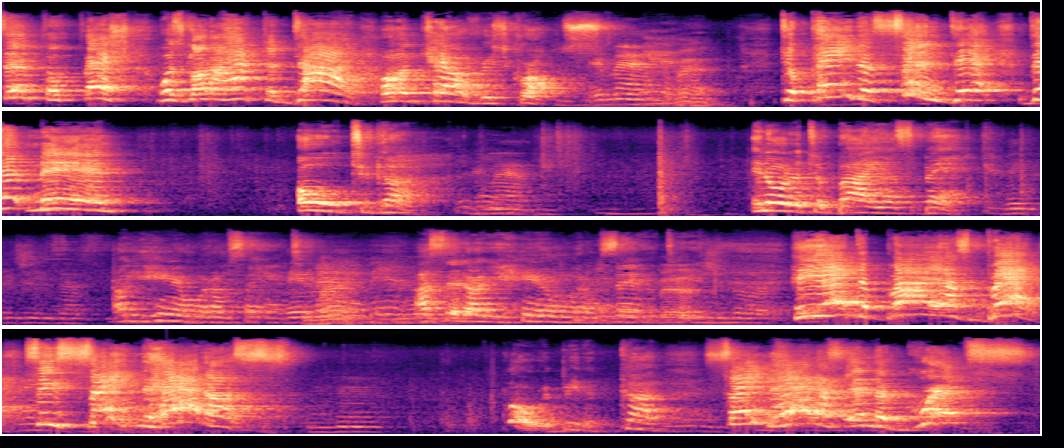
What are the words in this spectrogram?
sinful flesh was going to have to die on Calvary's cross. Amen. Amen. To pay the sin debt that man owed to God. Amen. In order to buy us back. Thank you, Jesus. Are you hearing what I'm saying? to you? Amen. I said, are you hearing what I'm saying? Amen. He had to buy us back. See, Satan had us. Mm-hmm. Glory be to God. Satan had us in the grips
